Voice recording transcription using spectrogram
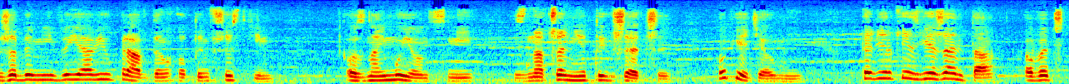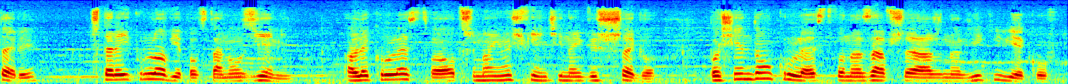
żeby mi wyjawił prawdę o tym wszystkim, oznajmując mi znaczenie tych rzeczy. Powiedział mi, te wielkie zwierzęta, owe cztery, czterej królowie powstaną z ziemi, ale królestwo otrzymają święci Najwyższego, posiędą królestwo na zawsze aż na wieki wieków.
